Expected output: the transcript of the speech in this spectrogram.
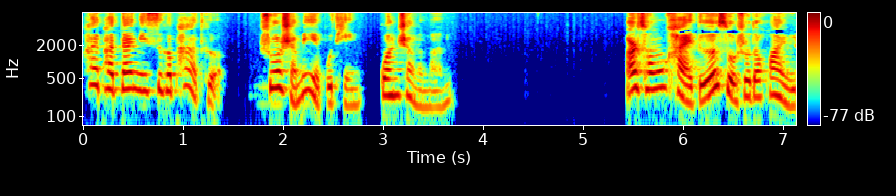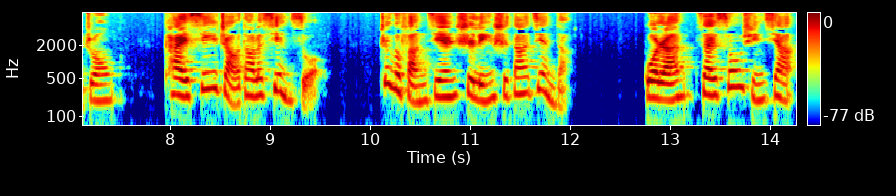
害怕丹尼斯和帕特，说什么也不听，关上了门。而从海德所说的话语中，凯西找到了线索：这个房间是临时搭建的。果然，在搜寻下。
